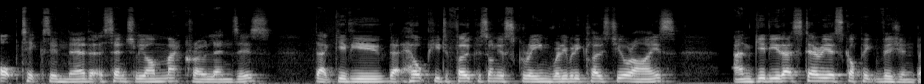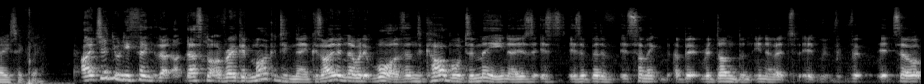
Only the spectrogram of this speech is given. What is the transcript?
optics in there that essentially are macro lenses that give you that help you to focus on your screen really really close to your eyes and give you that stereoscopic vision basically. I genuinely think that that's not a very good marketing name because I didn't know what it was, and cardboard to me, you know, is, is, is a bit of it's something a bit redundant. You know, it's it, it's so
